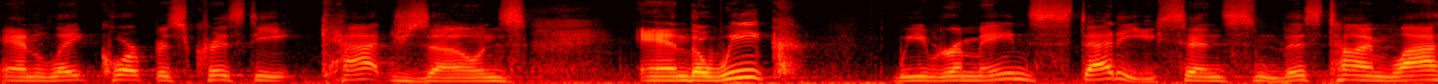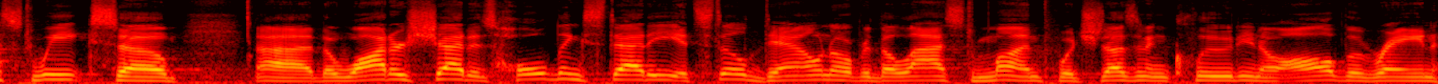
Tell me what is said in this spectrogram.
and Lake Corpus Christi catch zones. And the week we remained steady since this time last week. So uh, the watershed is holding steady. It's still down over the last month, which doesn't include, you know, all the rain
